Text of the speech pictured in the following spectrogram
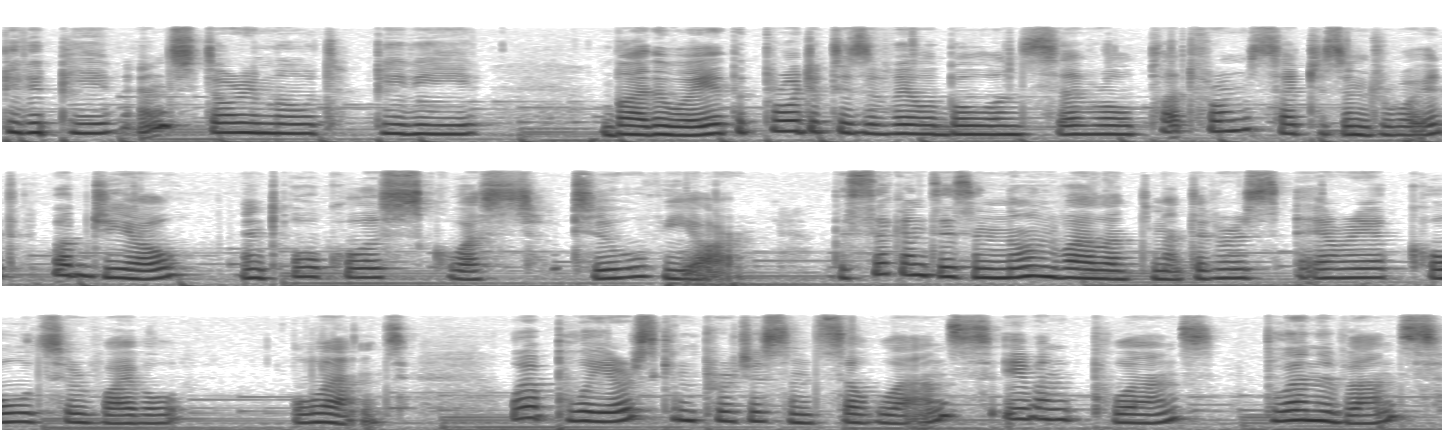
PvP and story mode, PvE, by the way, the project is available on several platforms such as Android, WebGL and Oculus Quest 2 VR. The second is a non-violent metaverse area called Survival Land, where players can purchase and sell lands, event plans, plan events,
